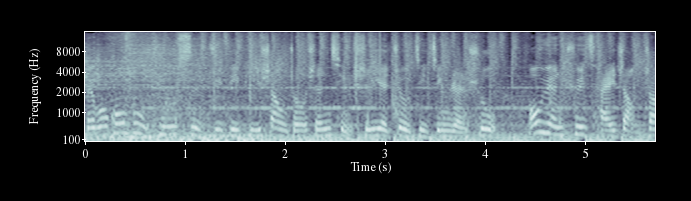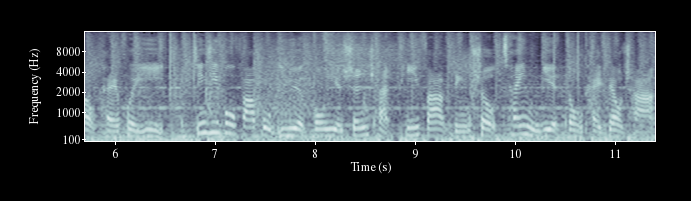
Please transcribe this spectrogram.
美国公布 Q 四 GDP，上周申请失业救济金人数。欧元区财长召开会议。经济部发布一月工业生产、批发、零售、餐饮业动态调查。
